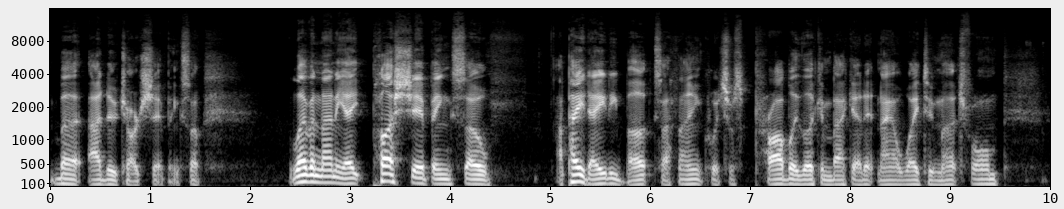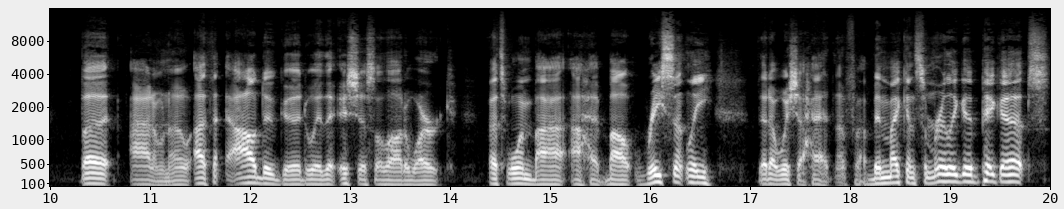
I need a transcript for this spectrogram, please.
but I do charge shipping. So $11.98 plus shipping. So I paid 80 bucks, I think, which was probably looking back at it now way too much for them. But I don't know. I th- I'll do good with it. It's just a lot of work. That's one buy I have bought recently that I wish I hadn't. If I've been making some really good pickups,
